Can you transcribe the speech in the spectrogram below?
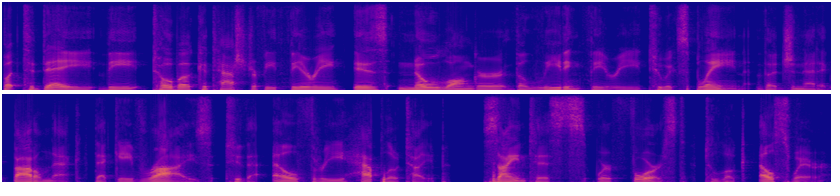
But today, the Toba catastrophe theory is no longer the leading theory to explain the genetic bottleneck that gave rise to the L3 haplotype. Scientists were forced to look elsewhere.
